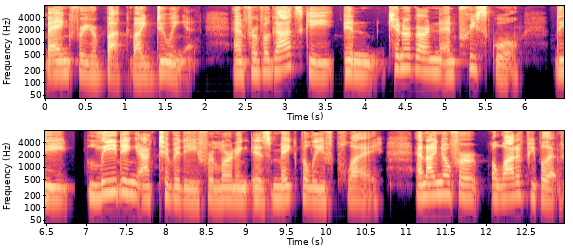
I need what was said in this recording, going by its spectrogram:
bang for your buck by doing it. And for Vygotsky, in kindergarten and preschool, the leading activity for learning is make believe play. And I know for a lot of people that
